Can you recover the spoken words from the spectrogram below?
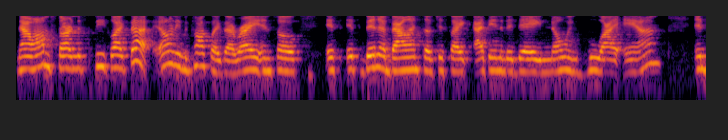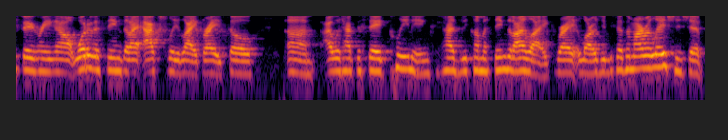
Now I'm starting to speak like that. I don't even talk like that, right? And so it's it's been a balance of just like at the end of the day knowing who I am and figuring out what are the things that I actually like, right? So um, I would have to say cleaning has become a thing that I like, right? Largely because of my relationship.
